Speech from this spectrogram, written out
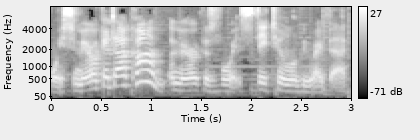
VoiceAmerica.com, America's Voice. Stay tuned. We'll be right back.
